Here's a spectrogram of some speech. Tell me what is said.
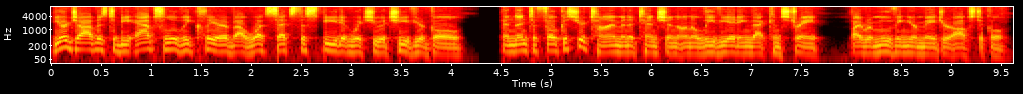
Your job is to be absolutely clear about what sets the speed at which you achieve your goal, and then to focus your time and attention on alleviating that constraint by removing your major obstacle.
